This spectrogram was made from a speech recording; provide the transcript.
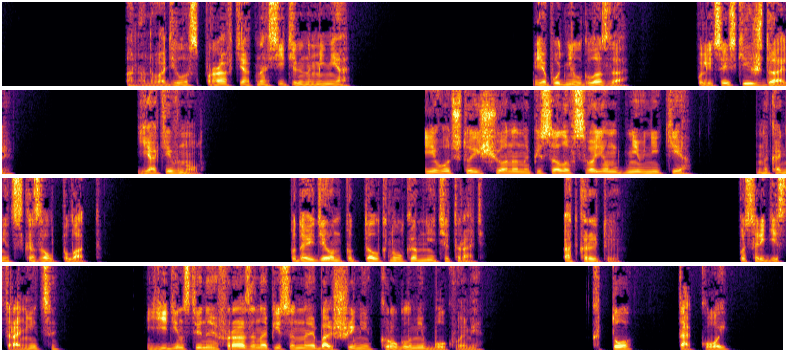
Она наводила справки относительно меня. Я поднял глаза. Полицейские ждали. Я кивнул. И вот что еще она написала в своем дневнике, наконец сказал Платт. Подойдя, он подтолкнул ко мне тетрадь. Открытую. Посреди страницы единственная фраза, написанная большими круглыми буквами. «Кто такой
